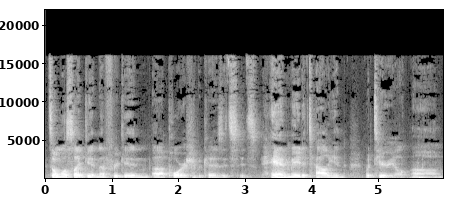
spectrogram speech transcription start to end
it's almost like getting a freaking uh, Porsche because it's it's handmade Italian material. Um,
